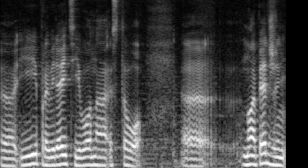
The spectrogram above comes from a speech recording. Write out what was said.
э, и проверяйте его на СТО. Но опять же,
